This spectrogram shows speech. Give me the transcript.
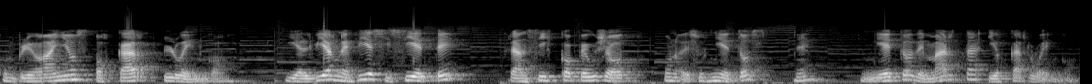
cumplió años Oscar Luengo. Y el viernes 17, Francisco Peugeot, uno de sus nietos, ¿eh? nieto de Marta y Oscar Luengo.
